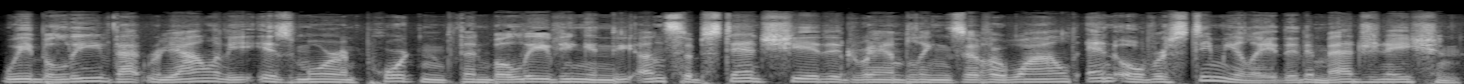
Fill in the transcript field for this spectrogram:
We believe that reality is more important than believing in the unsubstantiated ramblings of a wild and overstimulated imagination.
